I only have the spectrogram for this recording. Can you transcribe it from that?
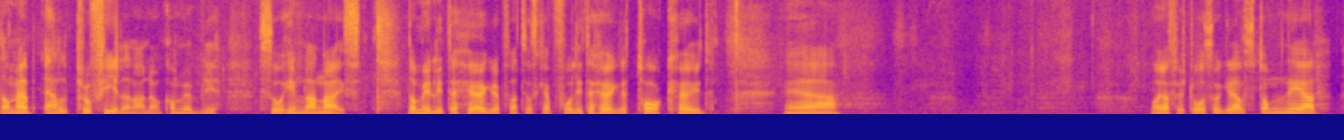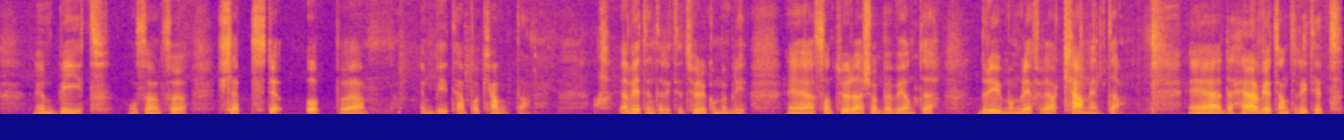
De här L-profilerna de kommer att bli så himla nice. De är lite högre för att jag ska få lite högre takhöjd. Eh, vad jag förstår så grävs de ner en bit och sen så släpps det upp eh, en bit här på kanten. Ah, jag vet inte riktigt hur det kommer bli. Eh, som tur är så behöver jag inte bry mig om det för jag kan inte. Eh, det här vet jag inte riktigt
